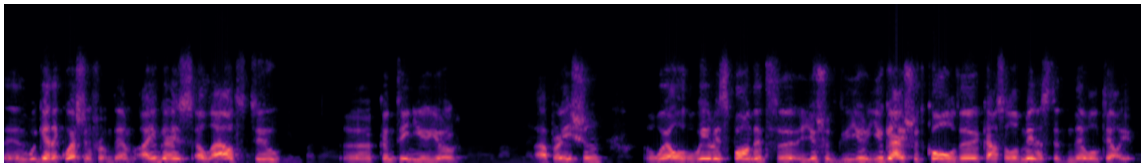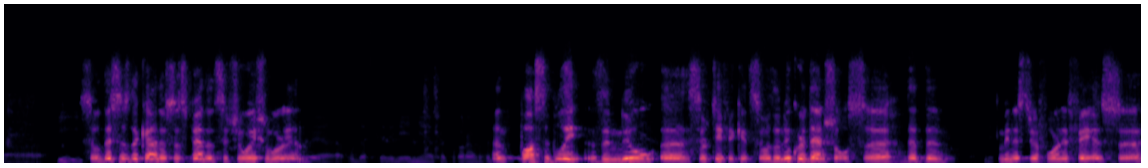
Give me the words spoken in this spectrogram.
and we get a question from them. Are you guys allowed to uh, continue your operation? Well, we responded, uh, you should, you, you guys should call the Council of Ministers and they will tell you. So this is the kind of suspended situation we're in. And possibly the new uh, certificates or the new credentials uh, that the Ministry of Foreign Affairs uh,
